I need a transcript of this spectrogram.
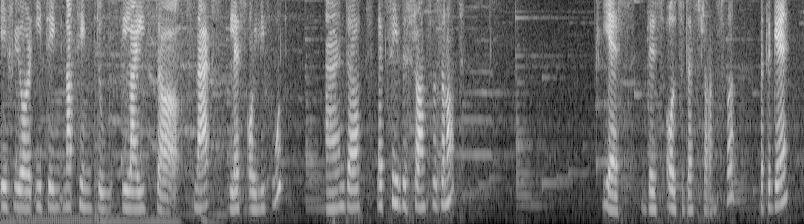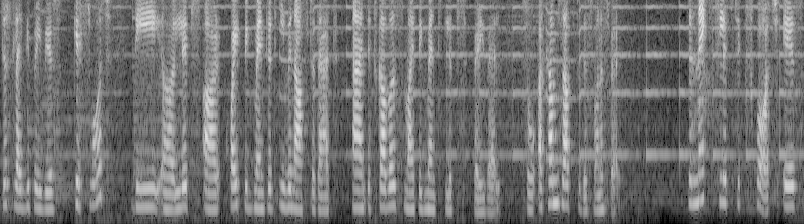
if you are eating nothing to light uh, snacks, less oily food. and uh, let's see if this transfers or not. Yes this also does transfer. But again just like the previous kiss swatch the uh, lips are quite pigmented even after that. And it covers my pigmented lips very well. So a thumbs up to this one as well. The next lipstick swatch is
